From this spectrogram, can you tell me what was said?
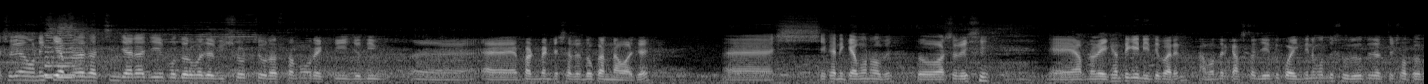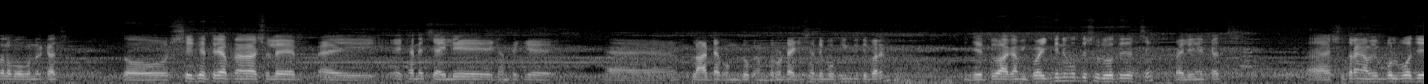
আসলে অনেকেই আপনারা যাচ্ছেন যারা যে বদরবাজার বিশ্ব চৌরাস্তা মোড়, একটি যদি অ্যাপার্টমেন্টের সাথে দোকান নেওয়া যায় সেখানে কেমন হবে? তো আসলে আপনারা এখান থেকেই নিতে পারেন। আমাদের কাজটা যেহেতু কয়েকদিনের মধ্যে শুরু হতে যাচ্ছে সতেরোতলা ভবনের কাজ। তো সেক্ষেত্রে আপনারা আসলে এই, এখানে চাইলে এখান থেকে ফ্ল্যাট এবং দোকান দুটোটা একই সাথে বুকিং দিতে পারেন। যেহেতু আগামী কয়েকদিনের মধ্যে শুরু হতে যাচ্ছে ফাইলিংয়ের কাজ। সুতরাং আমি বলব যে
